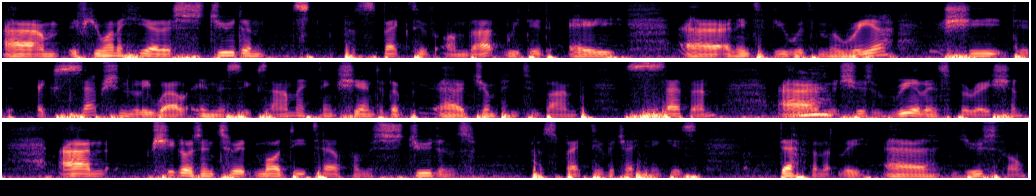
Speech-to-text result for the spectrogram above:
Um, if you want to hear a student's perspective on that, we did a uh, an interview with Maria. She did exceptionally well in this exam. I think she ended up uh, jumping to band seven. Um, Yeah. She was a real inspiration, and she goes into it more detail from a student's perspective, which I think is definitely uh, useful.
